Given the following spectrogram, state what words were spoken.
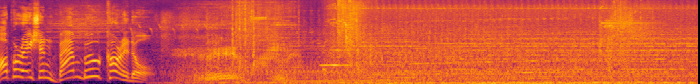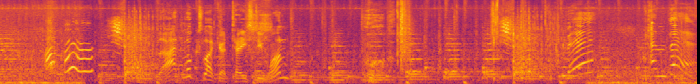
Operation Bamboo Corridor. Uh-huh. That looks like a tasty one. There and there.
